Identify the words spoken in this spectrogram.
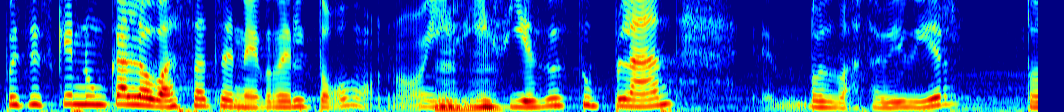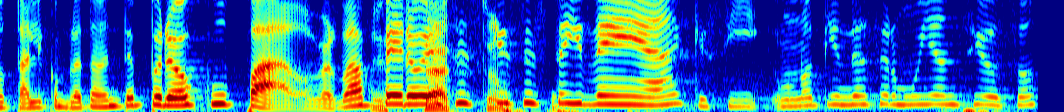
pues es que nunca lo vas a tener del todo, ¿no? Y, si eso es tu plan, eh, pues vas a vivir total y completamente preocupado, ¿verdad? Pero es, que es esta idea que si uno tiende a ser muy ansioso,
